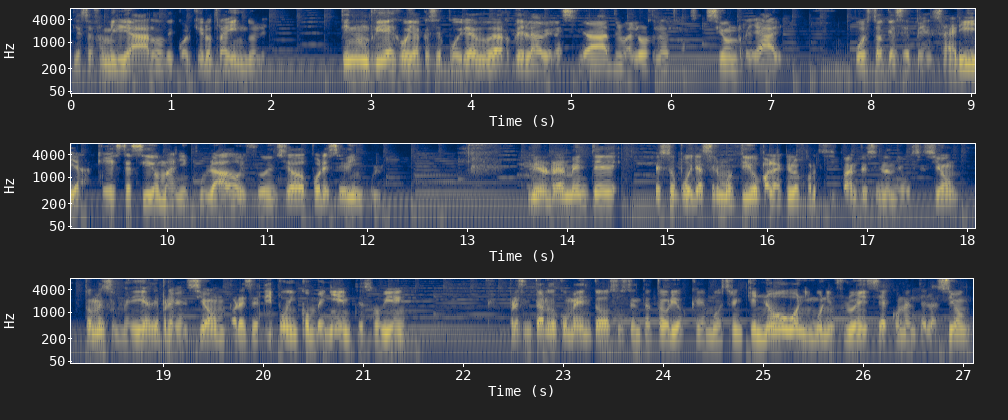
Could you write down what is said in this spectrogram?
ya sea familiar o de cualquier otra índole, tiene un riesgo ya que se podría dudar de la veracidad del valor de la transacción real, puesto que se pensaría que éste ha sido manipulado o influenciado por ese vínculo. Miren, realmente esto podría ser motivo para que los participantes en la negociación tomen sus medidas de prevención para ese tipo de inconvenientes o bien presentar documentos sustentatorios que demuestren que no hubo ninguna influencia con antelación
